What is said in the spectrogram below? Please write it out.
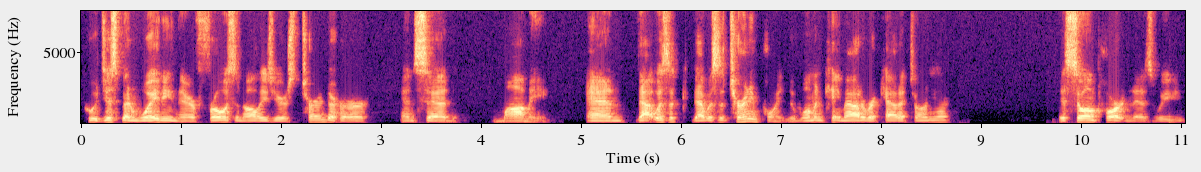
who had just been waiting there, frozen all these years, turned to her and said, "Mommy." And that was a that was a turning point. The woman came out of her catatonia. It's so important as we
